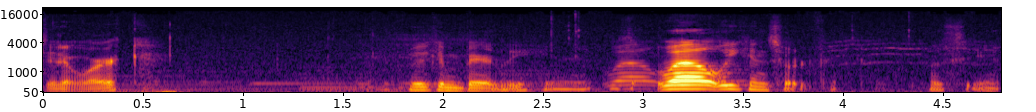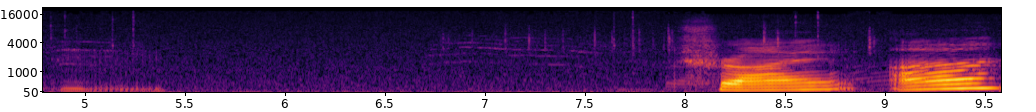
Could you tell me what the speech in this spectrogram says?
Did it work? We can barely hear it. Well- Well, we can sort of. hear it. Let's see. It. Hmm. Try. Uh.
